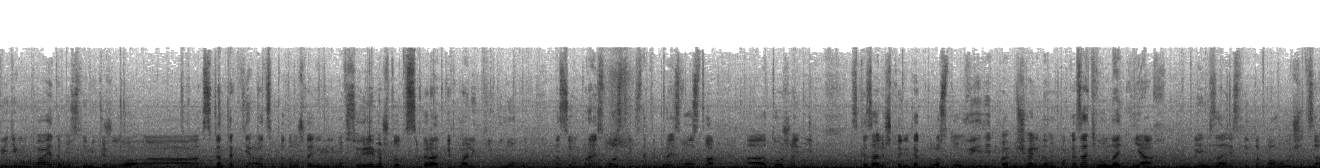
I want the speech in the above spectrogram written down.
Видимо, поэтому с ними тяжело а, сконтактироваться, потому что они, видимо, все время что-то собирают, как маленькие гномы на своем производстве. Кстати, производство а, тоже они сказали, что не так просто увидеть, пообещали нам показать его на днях. Я не знаю, если это получится,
